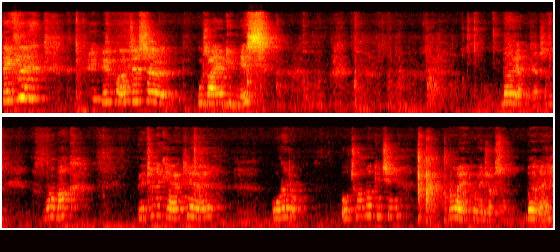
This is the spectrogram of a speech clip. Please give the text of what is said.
Bekle. Bir parçası uzaya gitmiş. Böyle yapacaksın. Buna bak. Bir tane orada oturmak için buraya koyacaksın. Böyle.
